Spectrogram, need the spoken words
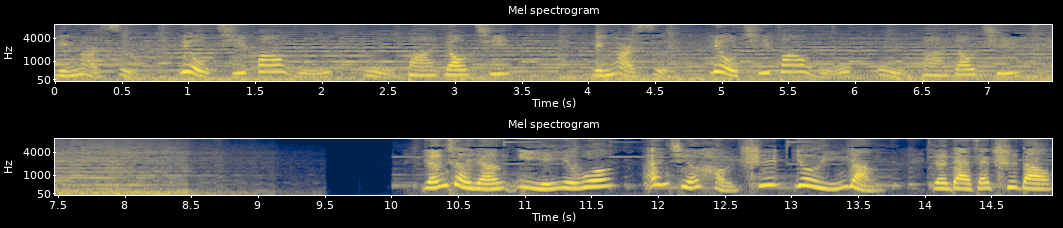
零二四六七八五五八幺七，零二四六七八五五八幺七。杨小羊蜜盐燕窝。安全好吃又营养，让大家吃到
